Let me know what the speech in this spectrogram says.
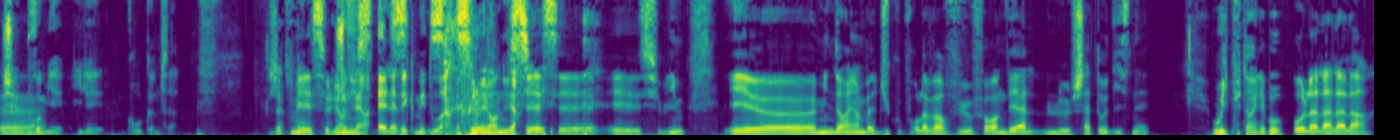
J'ai le Euh, premier. Il est gros comme ça. Mais celui Je en fais un L avec mes doigts. Celui en. UCS est, est sublime. Et euh, mine de rien, bah du coup pour l'avoir vu au Forum des Halles, le château Disney. oui putain il est beau Oh là là là là,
